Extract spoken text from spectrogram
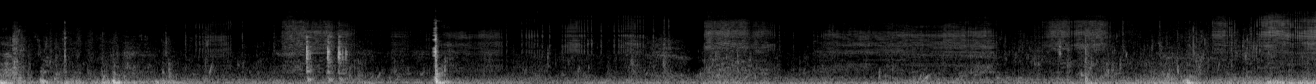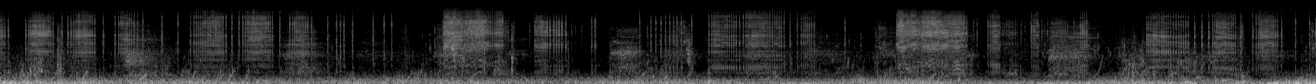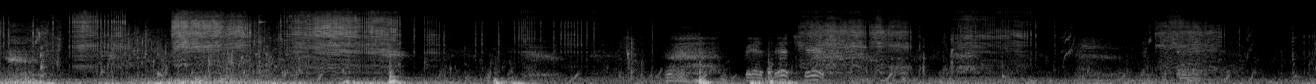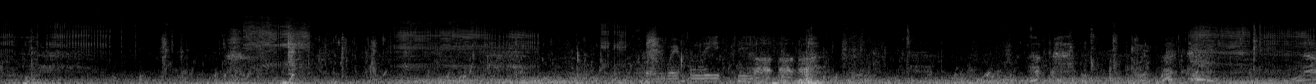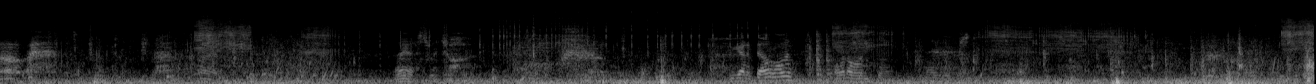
Yep. Bad bitch here. Stay away from the, the Uh, uh, uh. No. I gotta switch off. You got a belt on? Hold on.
